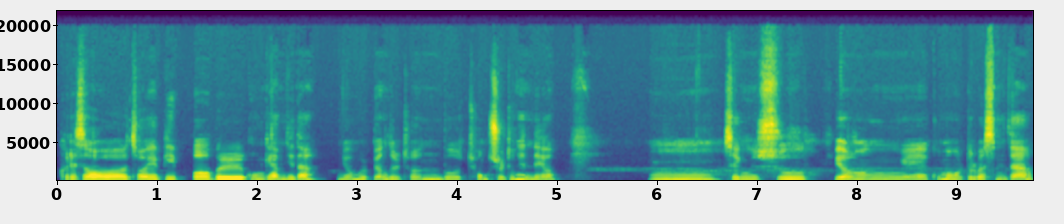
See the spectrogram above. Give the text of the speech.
그래서 저의 비법을 공개합니다. 물병들 전부 총출동했네요. 음, 생수병에 구멍을 뚫어봤습니다.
